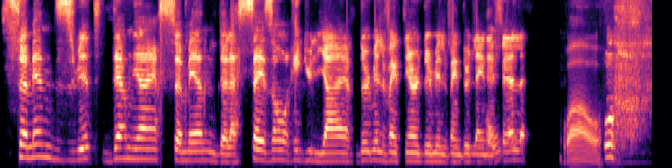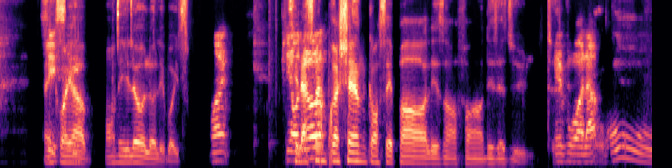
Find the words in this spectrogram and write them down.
semaine 18, dernière semaine de la saison régulière 2021-2022 de la NFL. Wow. Ouf! Incroyable. On est là, là, les boys. c'est- Ouais. C'est la a, semaine prochaine qu'on sépare les enfants des adultes. et voilà. Oh!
